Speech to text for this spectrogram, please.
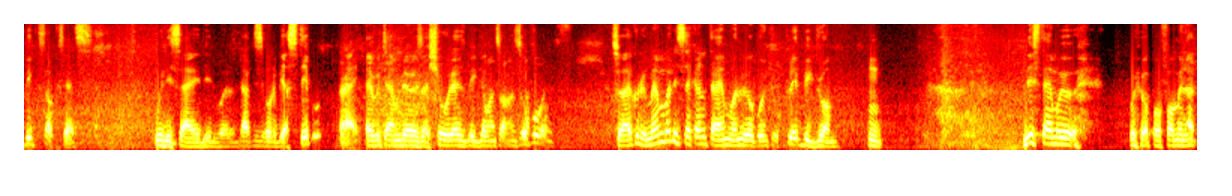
big success, we decided, well, that is going to be a staple. Right. Every time there is a show, there's big drum and so on and so forth. So I could remember the second time when we were going to play big drum. This time we, we were performing at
